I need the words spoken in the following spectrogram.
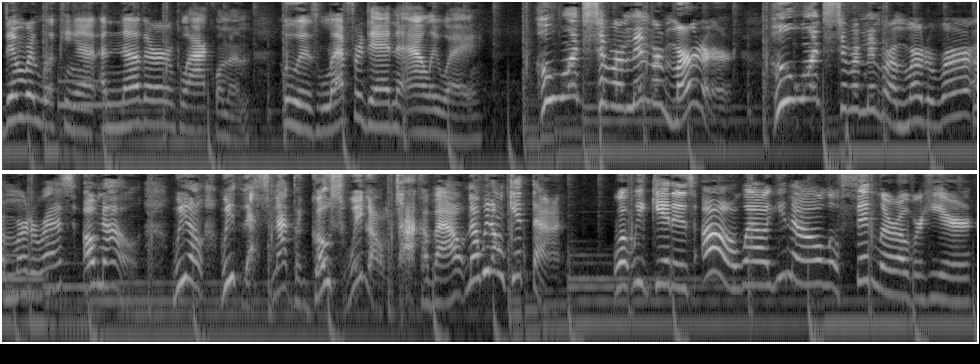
then we're looking at another black woman who is left for dead in an alleyway. Who wants to remember murder? Who wants to remember a murderer, a murderess? Oh no. We don't we that's not the ghost we gonna talk about. No, we don't get that what we get is, oh, well, you know, a little fiddler over here.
